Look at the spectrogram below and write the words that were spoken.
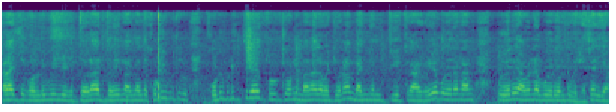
கலாய்த்து கொண்டு வீடியோ எடுத்தவரை அது அந்த அந்த கொடி பிடித்து கொடி பிடிச்சிலே தூக்கி கொண்டு மனதில் வச்சுக்கொண்டு பஞ்சம் தீர்க்கிறாங்களே வேறு நான் வேறு அவனை வேறு ஒன்றும் இல்லை. சரியா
